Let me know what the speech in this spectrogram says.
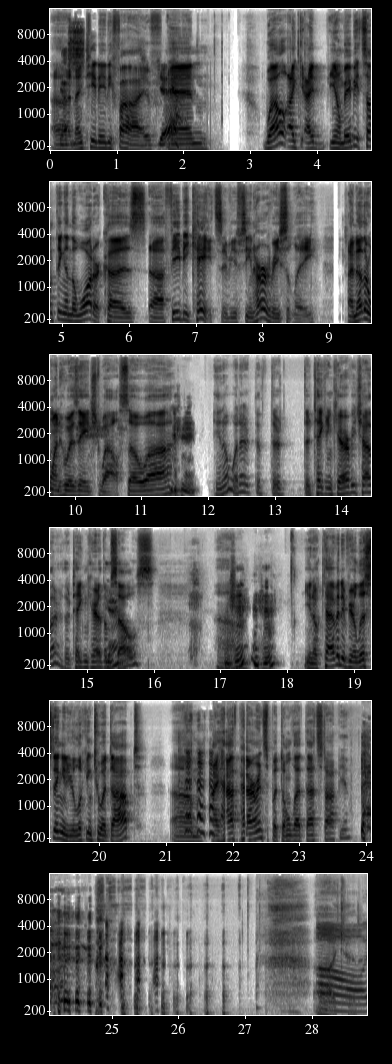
uh, Yes. 1985, Yeah. and well, I, I, you know, maybe it's something in the water because uh, Phoebe Cates, if you've seen her recently, another one who has aged well. So, uh, Mhm. you know what? They're, they're they're taking care of each other. They're taking care of Yeah. themselves. Um, Mhm, mhm. You know, Kevin, if you're listening and you're looking to adopt, um, I have parents, but don't let that stop you. Oh, I kid. Oh,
